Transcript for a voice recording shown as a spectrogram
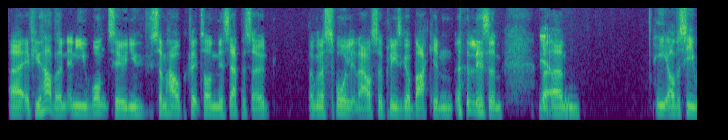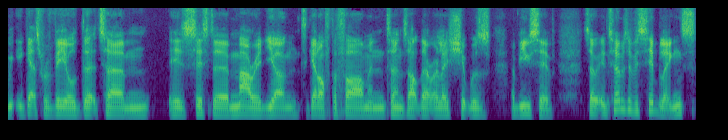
uh, if you haven't and you want to, and you somehow clicked on this episode, I'm going to spoil it now. So please go back and listen. But Yeah. um, he obviously it gets revealed that um, his sister married young to get off the farm, and turns out their relationship was abusive. So in terms of his siblings,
